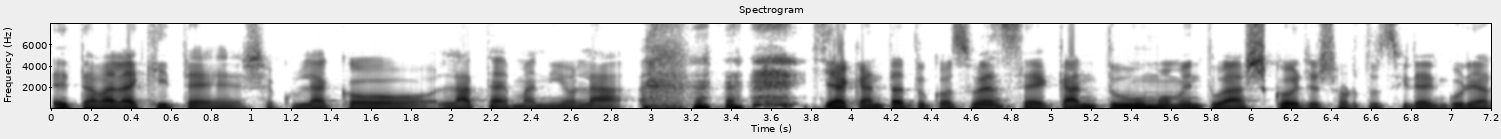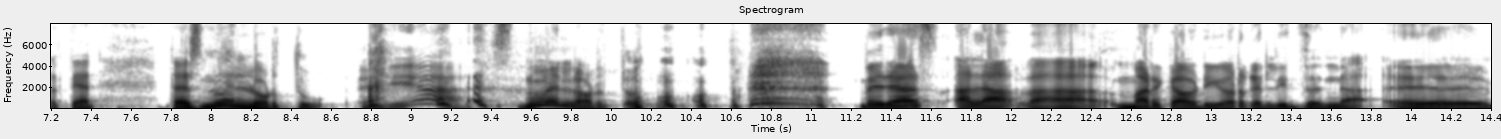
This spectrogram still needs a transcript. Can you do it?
Eta badakit, eh, sekulako lata emaniola, ja kantatuko zuen, ze kantu momentu asko ere sortu ziren gure artean, eta ez nuen lortu. Egia? ez nuen lortu. Beraz, ala, ba, marka hori hor gelditzen da. E,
